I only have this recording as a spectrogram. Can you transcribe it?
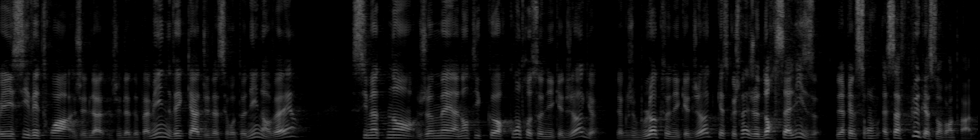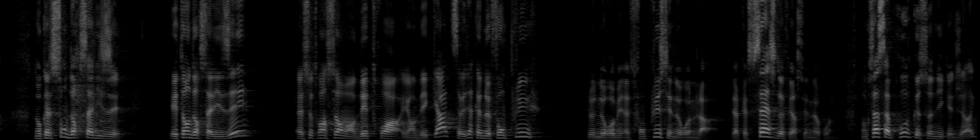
voyez ici, V3, j'ai de, la dopamine, V4, j'ai de la sérotonine en vert. Si maintenant je mets un anticorps contre Sonic et Jog, c'est-à-dire que je bloque Sonic et Jog, qu'est-ce que je fais? Je dorsalise. C'est-à-dire qu'elles ne savent plus qu'elles sont ventrales. Donc elles sont dorsalisées. Étant dorsalisées, elles se transforment en D3 et en D4, ça veut dire qu'elles ne font plus font plus ces neurones-là. C'est-à-dire qu'elles cessent de faire ces neurones. Donc ça, ça prouve que Sonic et Jog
